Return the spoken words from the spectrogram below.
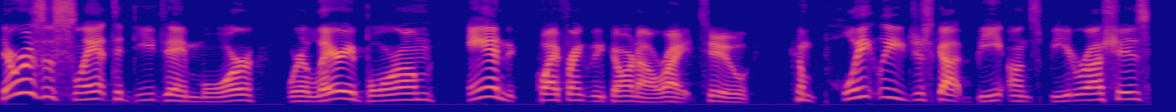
There was a slant to DJ Moore where Larry Borom and, quite frankly, Darnell Wright, too, completely just got beat on speed rushes.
